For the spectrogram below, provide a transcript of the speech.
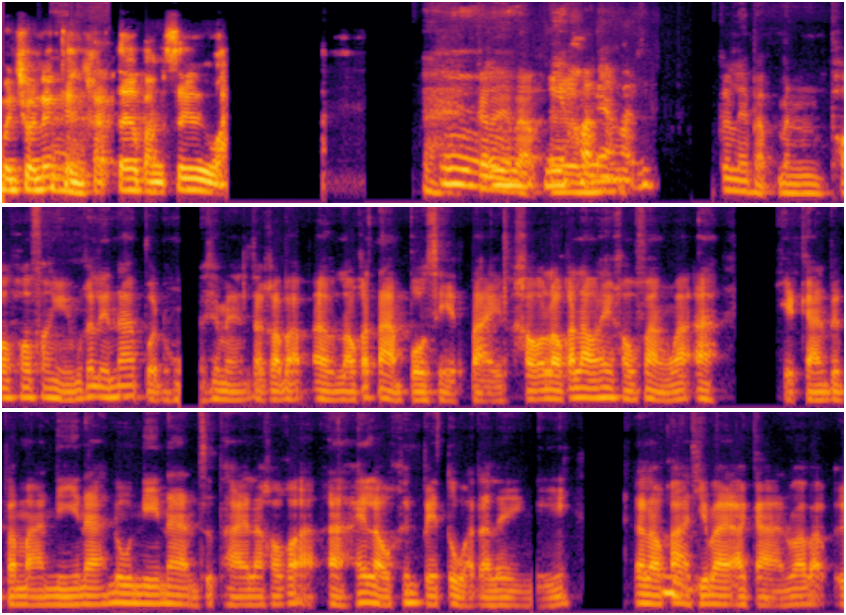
มันชวนนึกถึงคลัสเตอร์บางซื่อว่ะอืมก็เลยแบบมีเออความอย่างนั้นก็เลยแบบมันพอพอฟังอย่างนี้มันก็เลยน่าปวดหัวใช่ไหมแต่ก็แบบเออเราก็ตาม process ไปเขาเราก็เล่าให้เขาฟังว่าอะ เหตุการณ์เป็นประมาณนี้นะนู่นนี่นั่นสุดท้ายแล้วเขาก็อะให้เราขึ้นไปตรวจอะไรอย่างนี้ แล้วเราก็อืมอธิบายอาการว่าแบบเอ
